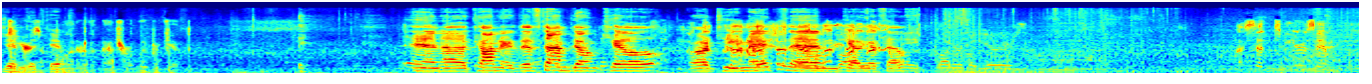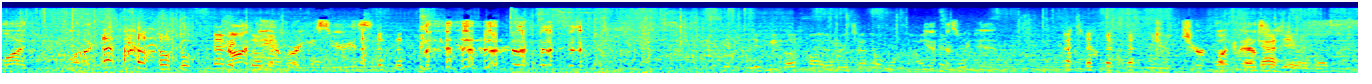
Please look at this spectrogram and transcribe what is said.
Just tears the of blood are the natural lubricant. And uh, Connor, this time don't kill our teammates and Whoever kill blood yourself. create Flutter but yours. I said tears and blood. Fuck. Oh, that makes God so damn, much are you sense. serious? Did, did we both fall over each other and then die? yes, we together? did. Sure, Well, fucking thanks asshole. for joining us.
